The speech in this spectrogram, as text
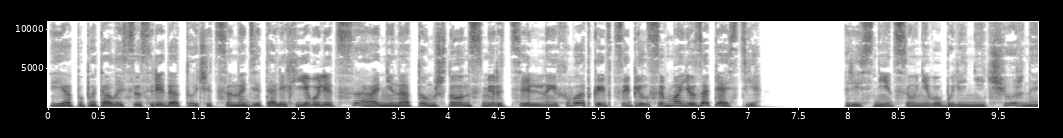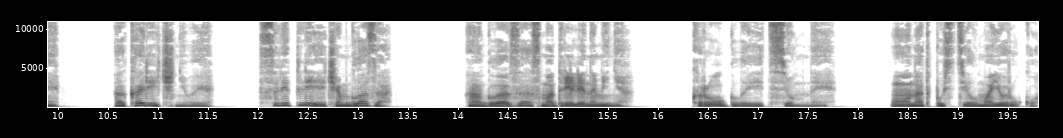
Я попыталась сосредоточиться на деталях его лица, а не на том, что он смертельной хваткой вцепился в мое запястье. Ресницы у него были не черные, а коричневые, светлее, чем глаза. А глаза смотрели на меня, круглые и темные. Он отпустил мою руку.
